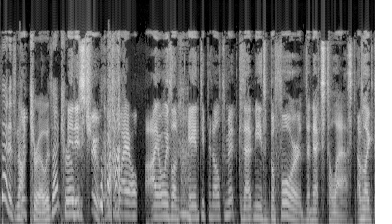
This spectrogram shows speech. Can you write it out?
That is not true. Is that true? It is true, which is why I, I always loved anti-penultimate because that means before the next to last. I'm like,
